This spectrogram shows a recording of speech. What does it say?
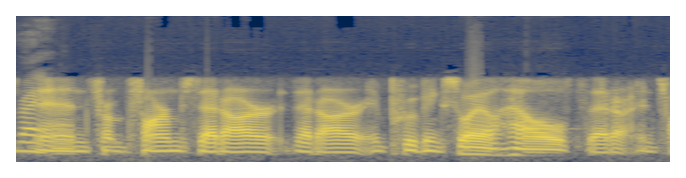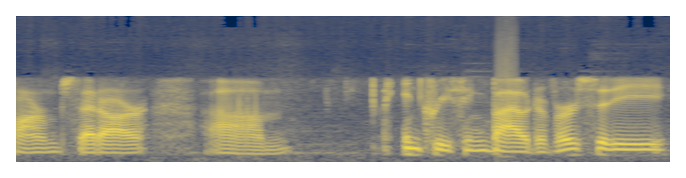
Right. and from farms that are that are improving soil health, that are and farms that are um, increasing biodiversity,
